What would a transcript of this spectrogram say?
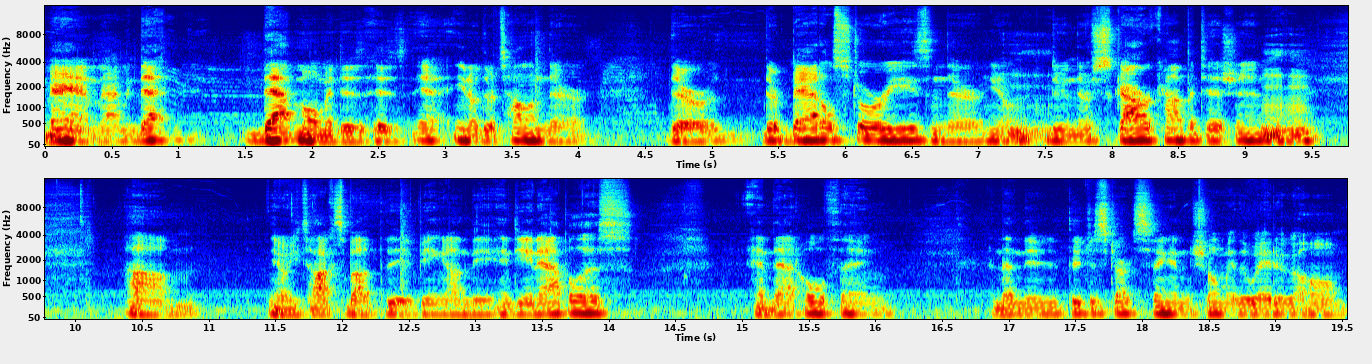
man, I mean that that moment is, is you know they're telling their their their battle stories and they're you know hmm. doing their scar competition. Mm-hmm. Um, you know he talks about the being on the Indianapolis and that whole thing, and then they, they just start singing "Show Me the Way to Go Home,"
